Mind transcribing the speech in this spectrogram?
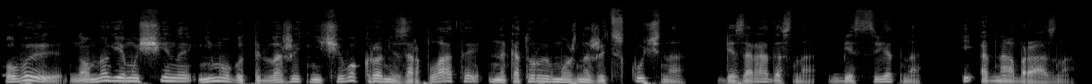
Увы, но многие мужчины не могут предложить ничего, кроме зарплаты, на которую можно жить скучно, безрадостно, бесцветно и однообразно.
